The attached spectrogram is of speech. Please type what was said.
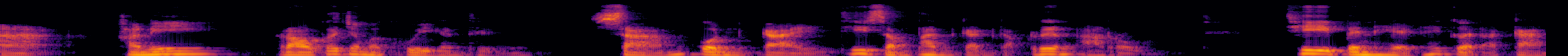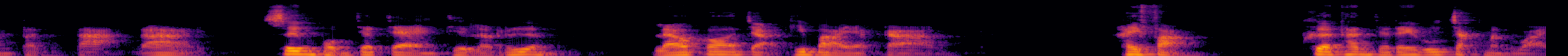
อ่าคราวนี้เราก็จะมาคุยกันถึง 3 กลไกที่สัมพันธ์กันกับเรื่องอารมณ์ ที่เป็นเหตุให้เกิดอาการต่างๆได้ ซึ่งผมจะแจงทีละเรื่อง แล้วก็จะอธิบายอาการให้ฟังเพื่อท่านจะได้รู้จักมันไว้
